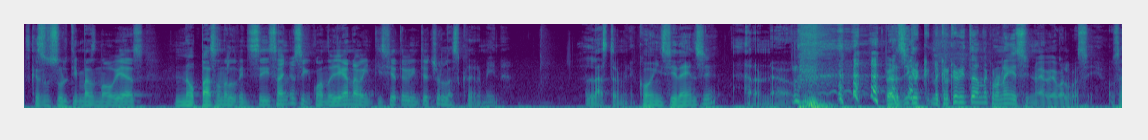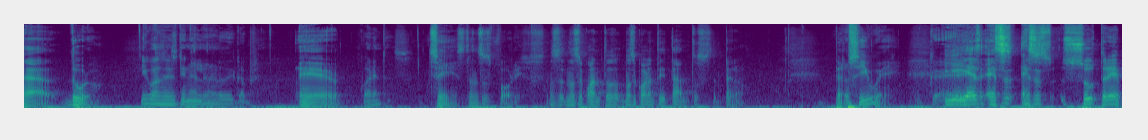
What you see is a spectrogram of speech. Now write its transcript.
es que sus últimas novias no pasan a los 26 años y que cuando llegan a 27, 28 las termina. Las termina. ¿Coincidencia? I don't know. pero sí, creo, que ahorita anda con una 19 o algo así. O sea, duro. ¿Y cuántos años tiene Leonardo DiCaprio? Eh, ¿40? Sí, está en sus 40 No sé, no sé cuántos, no sé cuarenta y tantos, pero... Pero sí, güey. Y es, ese es su trip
